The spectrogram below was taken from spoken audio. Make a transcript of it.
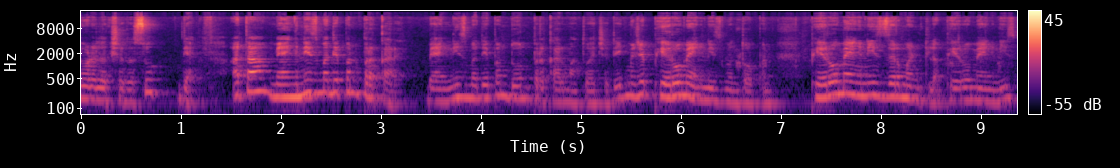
एवढं लक्षात असू द्या. आता मॅग्नीजमध्ये पण प्रकार आहे. मॅग्नीजमध्ये पण दोन प्रकार महत्त्वाचे आहेत. एक म्हणजे फेरो मॅग्नीज म्हणतो आपण. फेरो मॅग्नीज जर म्हटलं फेरो मॅग्नीज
